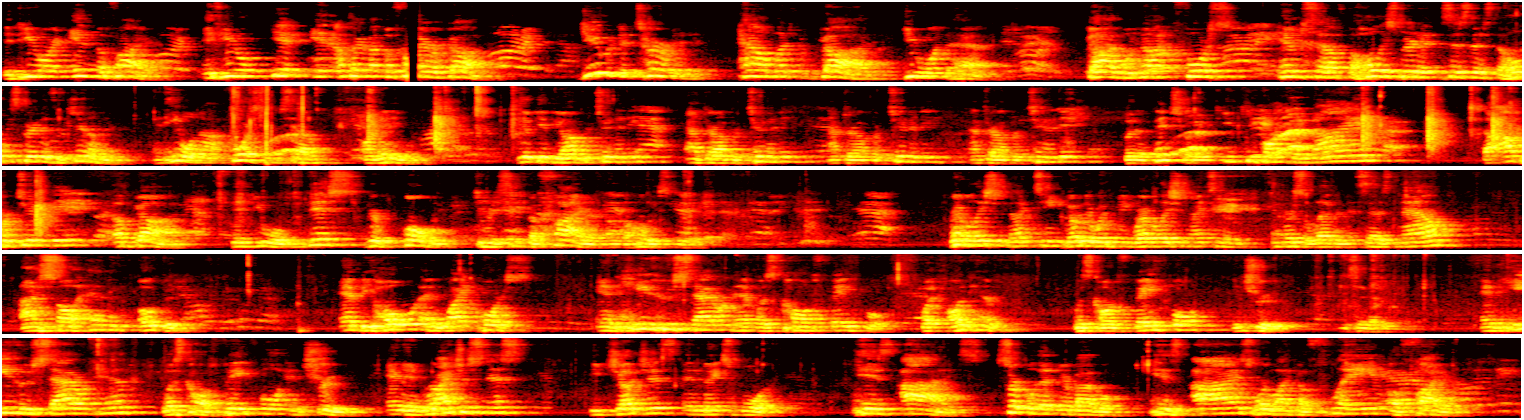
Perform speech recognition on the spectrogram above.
If you are in the fire, if you don't get in, I'm talking about the fire of God, you determine how much God you want to have. God will not force himself. The Holy Spirit says this the Holy Spirit is a gentleman, and he will not force himself on anyone. He'll give you opportunity after opportunity after opportunity after opportunity. But eventually, if you keep on denying the opportunity of God, then you will miss your moment to receive the fire of the Holy Spirit. Revelation 19, go there with me. Revelation 19, verse 11. It says, Now I saw heaven open, and behold, a white horse. And he who sat on it was called faithful, but on him was called faithful and true. Me say that again. And he who sat on him was called faithful and true. And in righteousness he judges and makes war. His eyes, circle that in your Bible, his eyes were like a flame of fire.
